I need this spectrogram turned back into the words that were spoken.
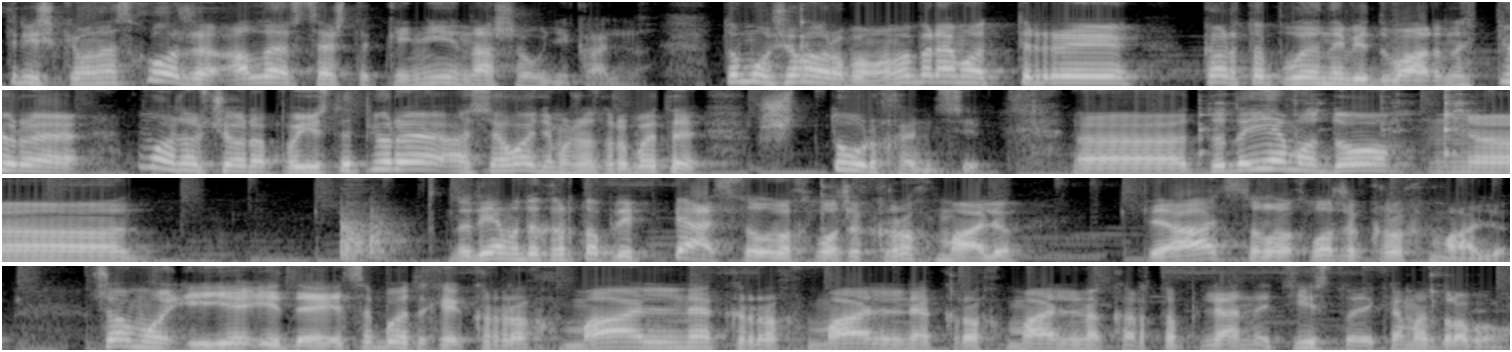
Трішки вона схожа, але все ж таки ні, наша унікальна. Тому що ми робимо? Ми беремо три картоплини відварених пюре. Можна вчора поїсти пюре, а сьогодні можна зробити штурханці. Е, додаємо до. Е, Додаємо до картоплі 5 столових ложок крохмалю. 5 столових ложок крохмалю. В цьому і є ідея. Це буде таке крохмальне, крохмальне, крохмально картопляне тісто, яке ми зробимо.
